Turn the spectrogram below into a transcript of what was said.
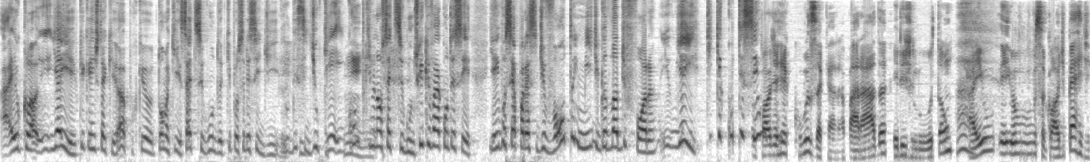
Aí o Cláudio. E aí, por que, que a gente tá aqui? Ah, porque eu tomo aqui 7 segundos aqui pra você decidir. Eu decidi o quê? E Como terminar os 7 segundos? O que, que vai acontecer? E aí você aparece de volta em Midgard do lado de fora. E, e aí? O que, que O aconteceu? Cloud recusa, cara, a parada, eles lutam, Ai. aí o, o, o Cloud perde.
